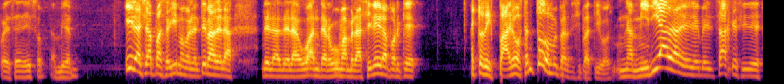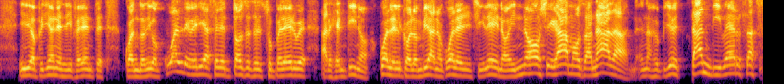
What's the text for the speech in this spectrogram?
Puede ser eso también. Y la chapa, seguimos con el tema de la, de la, de la Wonder Woman brasilera, porque esto disparó, están todos muy participativos, una miriada de, mensajes y de, y de, opiniones diferentes. Cuando digo, ¿cuál debería ser entonces el superhéroe argentino? ¿Cuál el colombiano? ¿Cuál el chileno? Y no llegamos a nada. Unas opiniones tan diversas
